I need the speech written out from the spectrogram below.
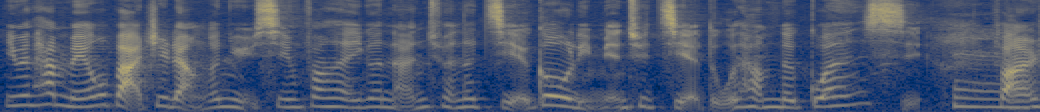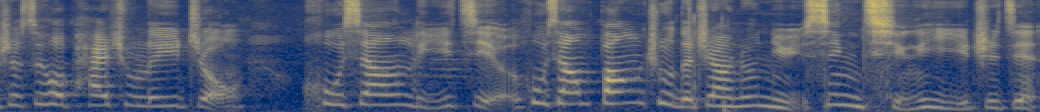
因为他没有把这两个女性放在一个男权的结构里面去解读他们的关系，反而是最后拍出了一种互相理解、互相帮助的这样一种女性情谊之间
